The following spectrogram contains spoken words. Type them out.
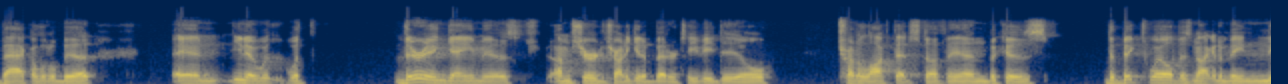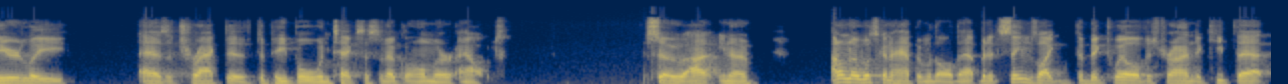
back a little bit. And you know, with with their end game is I'm sure to try to get a better TV deal, try to lock that stuff in because the Big 12 is not going to be nearly as attractive to people when Texas and Oklahoma are out. So I, you know, I don't know what's going to happen with all that, but it seems like the Big 12 is trying to keep that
